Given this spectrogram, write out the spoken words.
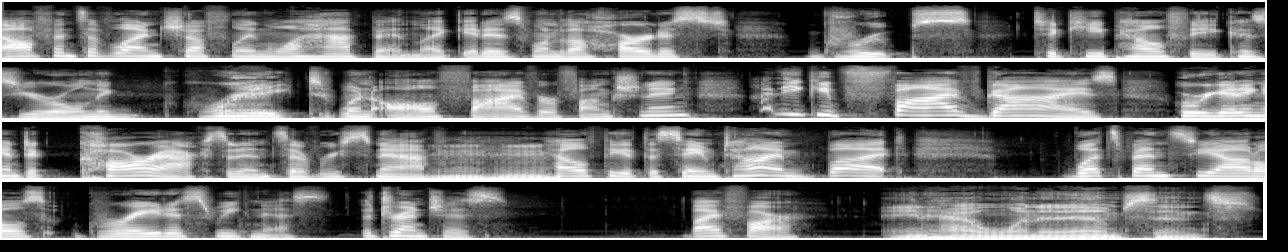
offensive line shuffling will happen. Like it is one of the hardest groups to keep healthy because you're only great when all five are functioning. How do you keep five guys who are getting into car accidents every snap healthy at the same time? But what's been Seattle's greatest weakness? The trenches, by far. Ain't had one of them since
